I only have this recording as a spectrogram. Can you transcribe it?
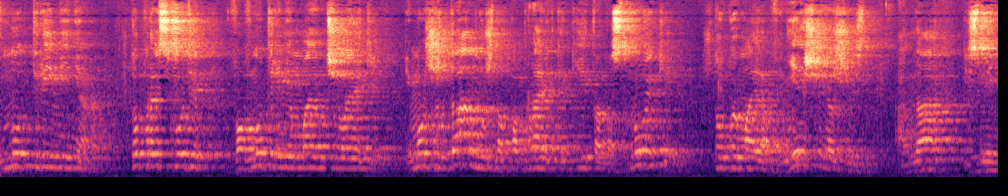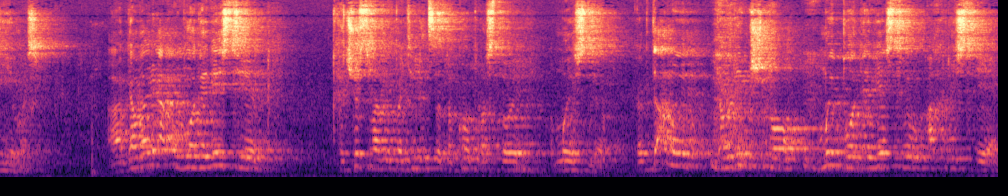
внутри меня, что происходит во внутреннем моем человеке. И может, да, нужно поправить какие-то настройки, чтобы моя внешняя жизнь, она изменилась. А говоря о благовестии, хочу с вами поделиться такой простой мыслью. Когда мы говорим, что мы благовествуем о Христе,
